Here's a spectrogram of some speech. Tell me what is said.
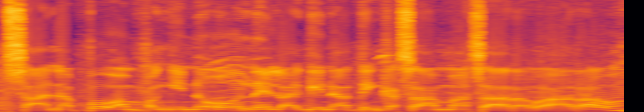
sana po ang Panginoon ay lagi nating kasama sa araw-araw.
